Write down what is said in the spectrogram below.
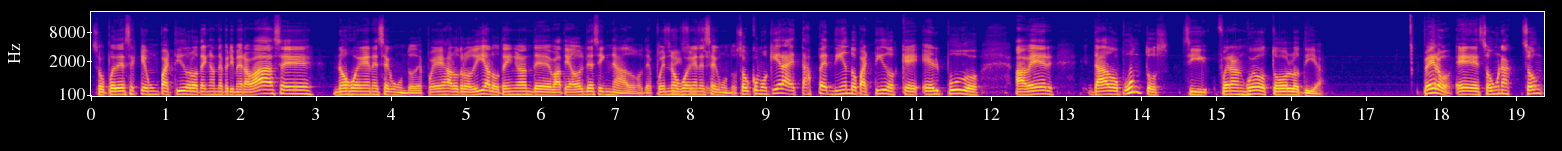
So puede ser que un partido lo tengan de primera base, no jueguen el segundo. Después al otro día lo tengan de bateador designado. Después no jueguen sí, el sí. segundo. So, como quiera, estás perdiendo partidos que él pudo haber dado puntos si fueran juegos todos los días. Pero eh, son unas. Son,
